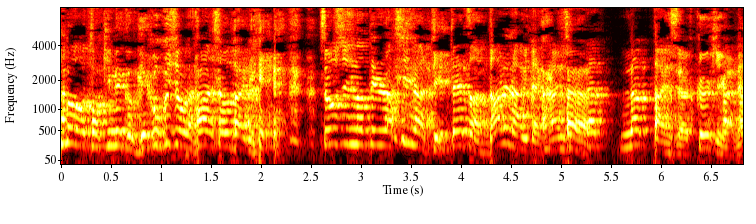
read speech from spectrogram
今をときめく下克上の原翔太に、調子に乗ってるらしいなって言ったやつは誰だみたいな感じになったんですよ、空気がね。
